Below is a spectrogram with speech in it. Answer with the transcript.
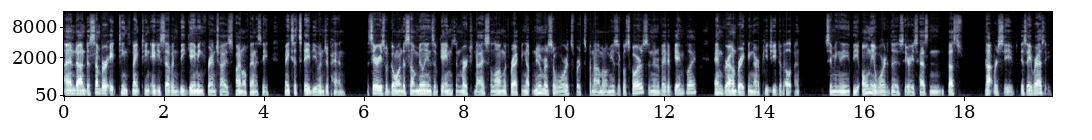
and on December 18th, 1987, the gaming franchise Final Fantasy makes its debut in Japan. The series would go on to sell millions of games and merchandise, along with racking up numerous awards for its phenomenal musical scores and innovative gameplay and groundbreaking RPG development. Seemingly, the only award the series has thus not received is a Razzie,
